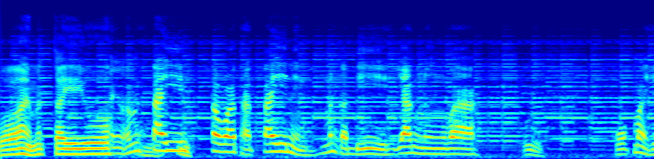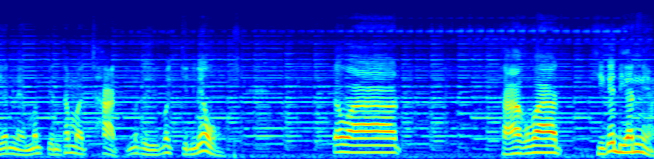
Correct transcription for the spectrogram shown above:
บ่ให้มันไตอยู่ให้มันไตแต่ว่าถ้าไตนี่มันก็ดีอย่างหนึ่งว่าอุ้ยกบมาเห็นเนี่ยมันเป็นธรรมชาติมันก็สิมากินเร็วแต่ว่าถ้าหากว่าขี่กระเดียนเนี่ย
